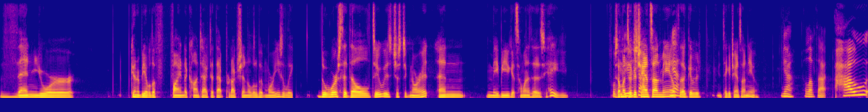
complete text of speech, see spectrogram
then you're going to be able to find a contact at that production a little bit more easily. The worst that they'll do is just ignore it and maybe you get someone that says, "Hey, We'll someone took a, chance on me. Yeah. I'll give it, take a chance on you." Yeah, I love that. How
